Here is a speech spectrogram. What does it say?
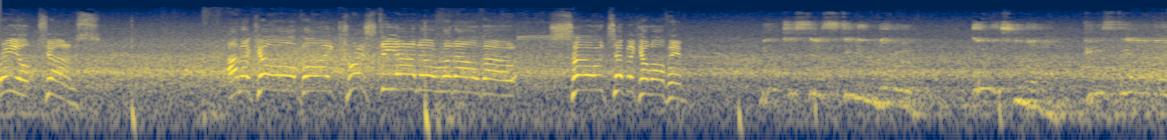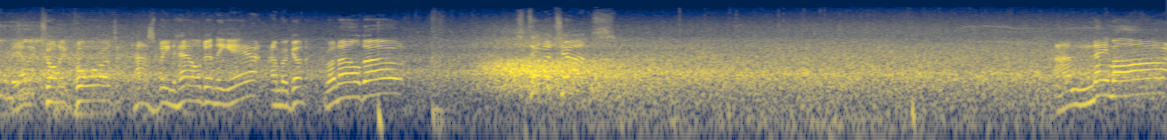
Real chance. And a goal by Cristiano Ronaldo. So typical of him. Electronic board has been held in the air, and we're going to... Ronaldo. Still a chance. And Neymar.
